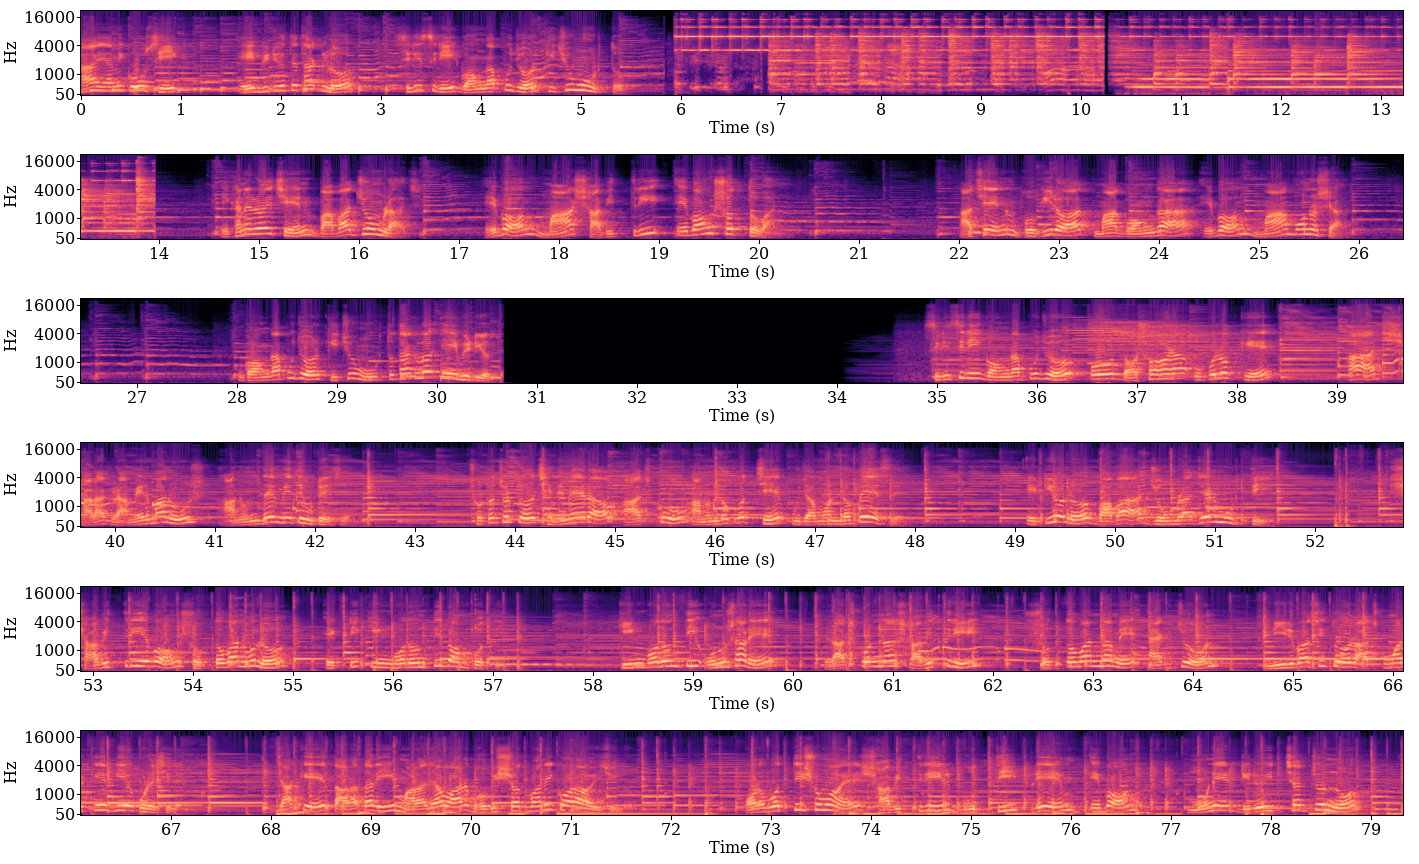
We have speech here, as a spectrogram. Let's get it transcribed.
High, আমি কৌশিক। এই ভিডিওতে থাকল শ্রী শ্রী গঙ্গা পুজোর কিছু মুহূর্ত। এখানে রয়েছেন বাবা যমরাজ এবং মা সাবিত্রী এবং সত্যবান। আছেন ভগীরথ, মা গঙ্গা এবং মা মনসা। গঙ্গা পুজোর কিছু মুহূর্ত থাকল এই ভিডিওতে। শ্রী শ্রী গঙ্গা পুজো ও দশহরা উপলক্ষে আজ সারা গ্রামের মানুষ আনন্দে মেতে উঠেছে। ছোট ছোট ছেলেমেয়েরাও আজ খুব আনন্দ করছে পূজা মণ্ডপে এসে। এটি হলো বাবা যমরাজের মূর্তি। সাবিত্রী এবং সত্যবান হলো একটি কিংবদন্তি দম্পতি। কিংবদন্তি অনুসারে রাজকন্যা সাবিত্রী সত্যবান নামে একজন নির্বাসিত রাজকুমারকে বিয়ে করেছিলেন, যাকে তাড়াতাড়ি মারা যাওয়ার ভবিষ্যৎবাণী করা হয়েছিল। পরবর্তী সময়ে সাবিত্রীর বুদ্ধি, প্রেম এবং মনের দৃঢ় ইচ্ছার জন্য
